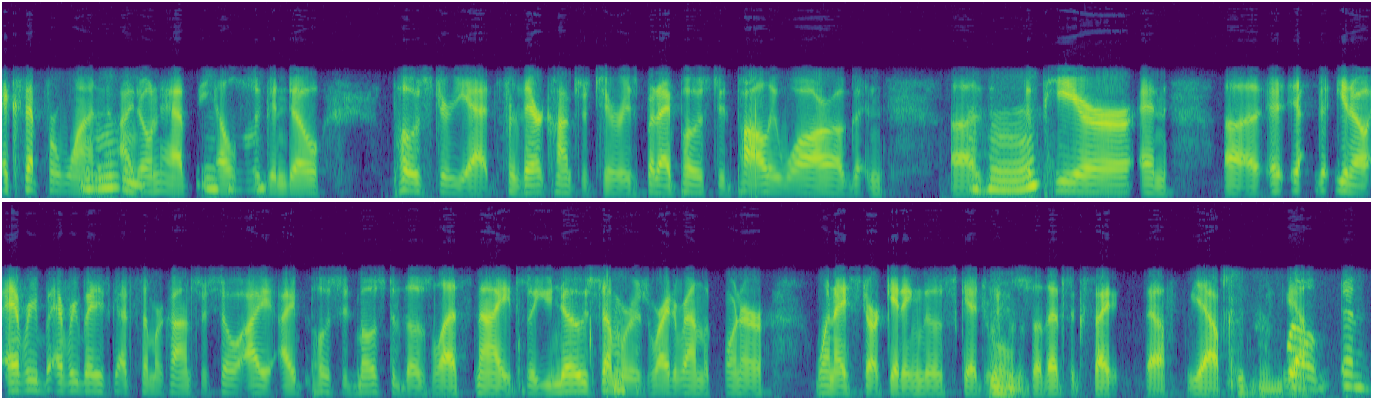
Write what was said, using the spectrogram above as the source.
except for one. I Mhm. don't have the El Mhm. Segundo poster yet for their concert series, but I posted Polliwog and uh Mhm. The Pier and uh it, it- you know every everybody's got summer concerts so I I posted most of those last night. So you know summer is right around the corner when I start getting those schedules. Mhm. So that's exciting stuff. Yeah. Mhm. Well, and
